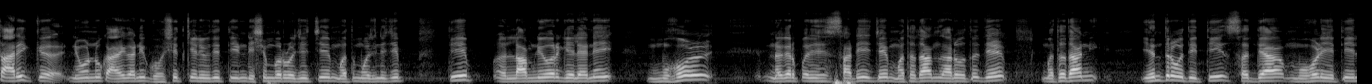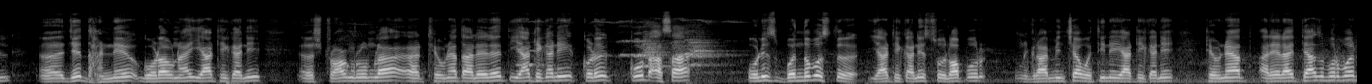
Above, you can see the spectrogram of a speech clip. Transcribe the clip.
तारीख निवडणूक आयोगाने घोषित केली होती तीन डिसेंबर रोजीची मतमोजणीची ती लांबणीवर गेल्याने मोहोळ नगर परिषदेसाठी जे मतदान झालं होतं जे मतदान यंत्र होती ती सध्या मोहोळ येथील जे धान्य गोडाऊन आहे या ठिकाणी स्ट्रॉंग रूमला ठेवण्यात आलेले आहेत. या ठिकाणी कडकोट असा पोलीस बंदोबस्त या ठिकाणी सोलापूर ग्रामीणच्या वतीने या ठिकाणी ठेवण्यात आलेला आहे. त्याचबरोबर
